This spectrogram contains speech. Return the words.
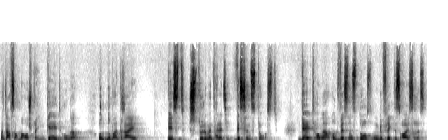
Man darf es auch mal aussprechen, Geldhunger. Und Nummer drei ist Student Mentality, Wissensdurst. Geldhunger und Wissensdurst und gepflegtes Äußeres.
